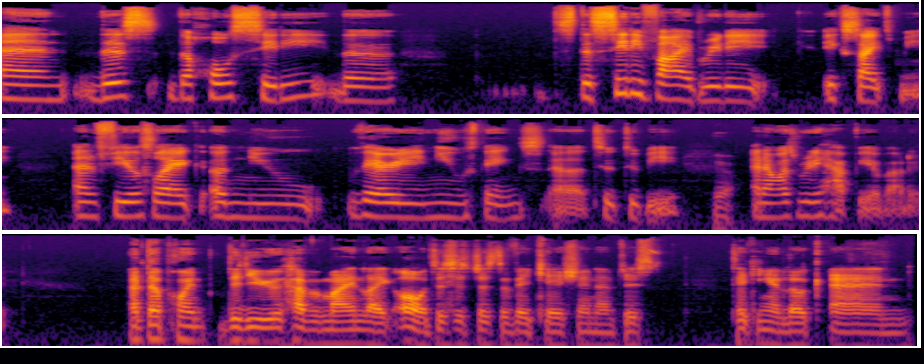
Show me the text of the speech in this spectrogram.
and this the whole city the the city vibe really excites me and feels like a new very new things uh, to to be Yeah. and i was really happy about it At that point, did you have a mind like, oh, this is just a vacation. I'm just taking a look. And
